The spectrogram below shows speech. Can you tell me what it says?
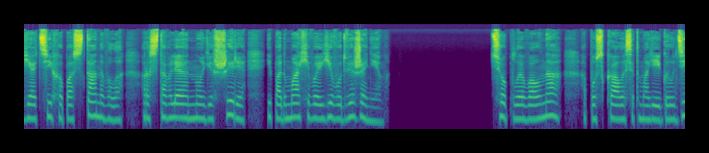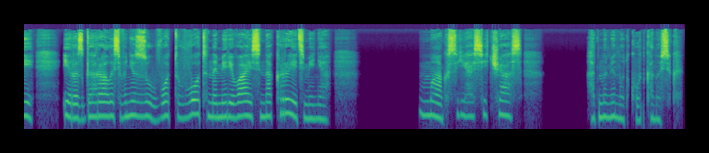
я тихо постановала, расставляя ноги шире и подмахивая его движением. Теплая волна опускалась от моей груди и разгоралась внизу, вот-вот намереваясь накрыть меня. «Макс, я сейчас...» «Одну минутку, утконосик»,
